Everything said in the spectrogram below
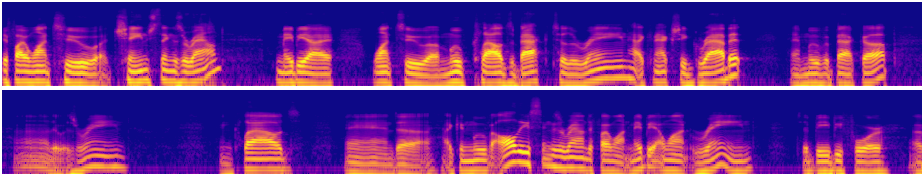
If I want to uh, change things around, maybe I want to uh, move clouds back to the rain, I can actually grab it and move it back up. Uh, there was rain and clouds, and uh, I can move all these things around if I want. Maybe I want rain to be before, uh,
